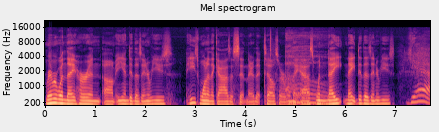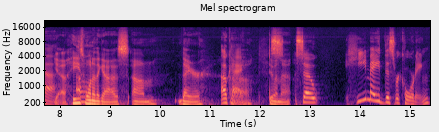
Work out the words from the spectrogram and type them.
Remember when they her and um, Ian did those interviews? He's one of the guys that's sitting there that tells her when they ask when Nate Nate did those interviews. Yeah. Yeah, he's one of the guys um, there. Okay. uh, doing that. So he made this recording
